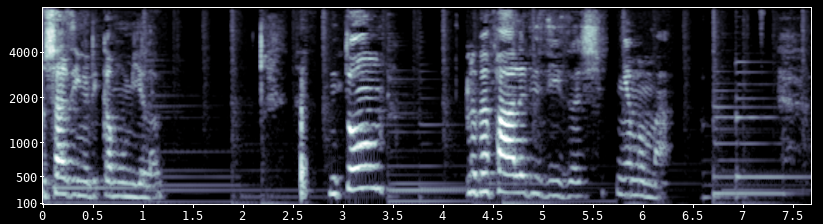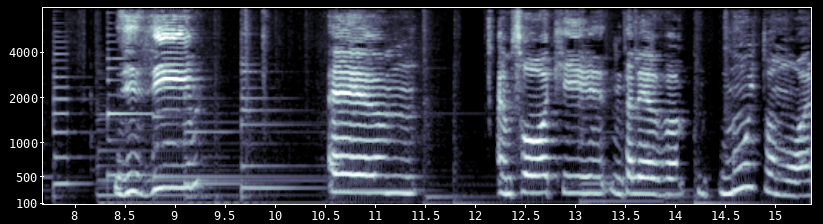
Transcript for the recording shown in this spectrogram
um chazinho de camomila. Então, não me fala de Zizas, minha mamã. Zizi é, é uma pessoa que me leva muito amor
